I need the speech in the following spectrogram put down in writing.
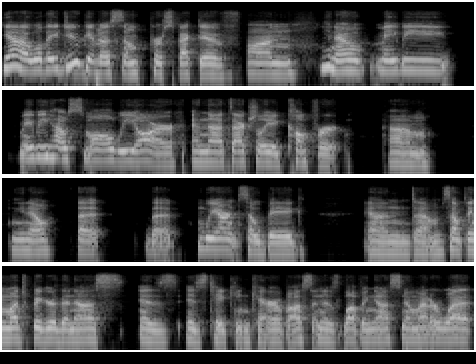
Yeah, well, they do give us some perspective on, you know, maybe maybe how small we are, and that's actually a comfort. Um, you know that that we aren't so big, and um, something much bigger than us is is taking care of us and is loving us no matter what.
